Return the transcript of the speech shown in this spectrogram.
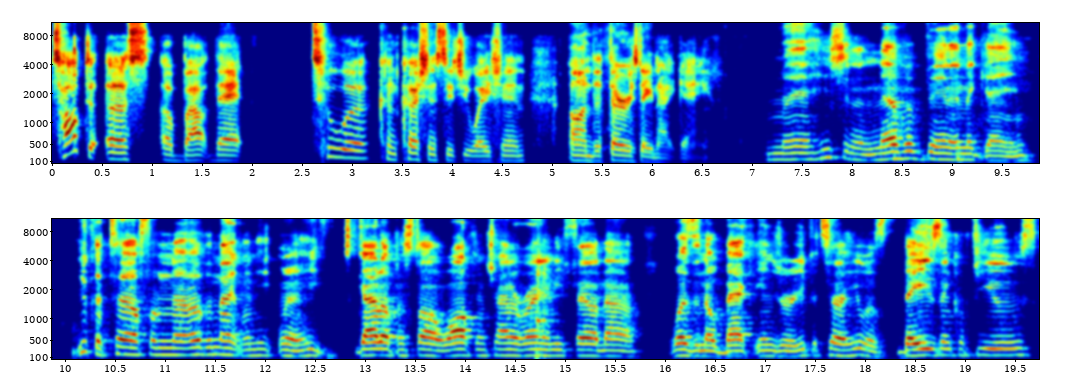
talk to us about that Tua concussion situation on the Thursday night game. Man, he should have never been in the game. You could tell from the other night when he when he got up and started walking, trying to run, and he fell down. Wasn't no back injury. You could tell he was dazed and confused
